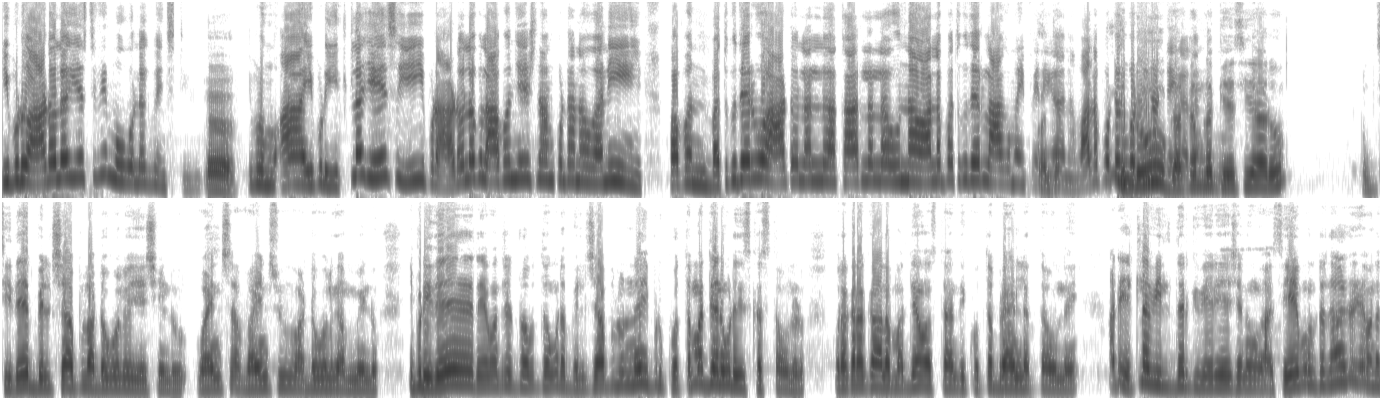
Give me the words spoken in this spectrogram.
ఇప్పుడు ఆడోళ్ళకి చేస్తేవి మొగోళ్ళకి పెంచుతీవి. ఇప్పుడు ఆ ఇప్పుడు ఇట్లా చేసి ఇప్పుడు ఆడోళ్ళకు లాభం చేసిన అనుకుంటున్నావు కానీ పాపం బతుకుదేరు ఆటోలలో కార్లలో ఉన్న వాళ్ళ బతుకుదేరు లాగమైపోయినాయి కదా. వాళ్ళ పొట్టలు గతంలో. కేసీఆర్ ఇదే బెల్ట్ షాపులు అడ్డగోలుగా చేసిండు. వైన్స్ వైన్స్ అడ్డగోలుగా అమ్మిండు. ఇప్పుడు ఇదే రేవంత్ రెడ్డి ప్రభుత్వం కూడా బెల్ట్ షాపులు ఉన్నాయి. ఇప్పుడు కొత్త మద్యాన్ని కూడా తీసుకొస్తా ఉన్నాడు. రకరకాల మద్యం వస్తుంది కొత్త బ్రాండ్లు వస్తూ ఉన్నాయి. అంటే ఎట్లా వీళ్ళిద్దరికి వేరియేషన్ సేమ్ ఉంటుందా? ఏమైనా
